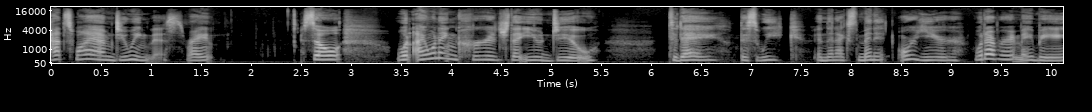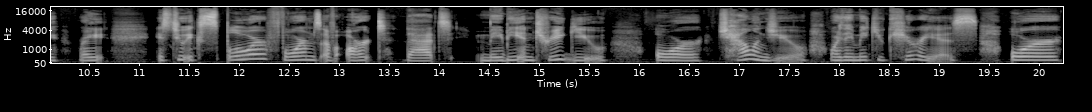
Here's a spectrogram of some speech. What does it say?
That's why I'm doing this, right? So what I want to encourage that you do today, this week, in the next minute or year, whatever it may be, right, is to explore forms of art that maybe intrigue you or challenge you, or they make you curious, or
